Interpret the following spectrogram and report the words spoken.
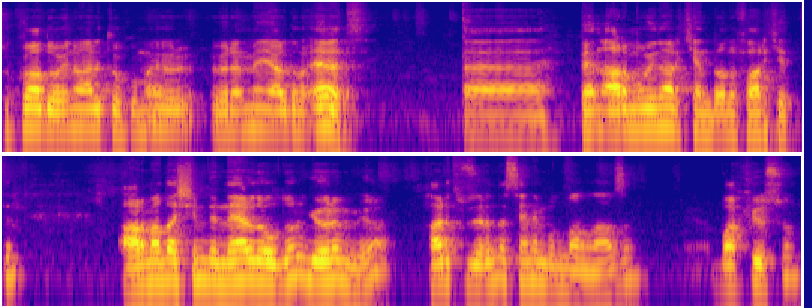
Squad oyunu harita okumayı öğrenmeye yardım. Evet. Ee, ben Arma oynarken de onu fark ettim. Armada şimdi nerede olduğunu görünmüyor. Harita üzerinde senin bulman lazım. Bakıyorsun.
